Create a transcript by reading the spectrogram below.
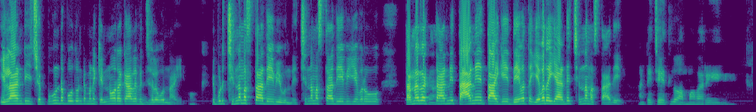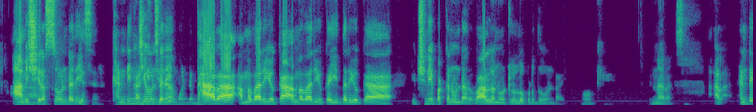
ఇలాంటివి చెప్పుకుంటూ పోతుంటే మనకి ఎన్నో రకాల విద్యలు ఉన్నాయి. ఇప్పుడు చిన్నమస్తాదేవి ఉంది చిన్నమస్తాదేవి ఎవరు తన రక్తాన్ని తానే తాగే దేవత ఎవరయ్యా అంటే చిన్నమస్తాదేవి అంటే చేతిలో అమ్మవారి ఆమె. శిరస్సు ఉండదు. ఖండించి ఉండదు. ధార అమ్మవారి యొక్క అమ్మవారి యొక్క ఇద్దరి యొక్క ఇక్షిని పక్కన ఉంటారు వాళ్ళ నోట్లలో పడుతూ ఉంటాయి ఓకే. విన్నారా అలా అంటే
